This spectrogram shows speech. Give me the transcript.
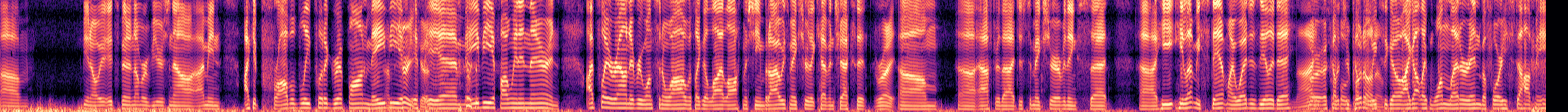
um, you know, it- it's been a number of years now. I mean, I could probably put a grip on, maybe sure if, if yeah, maybe if I went in there and. I play around every once in a while with like the lie loft machine, but I always make sure that Kevin checks it right. um, uh, after that just to make sure everything's set. Uh, he he let me stamp my wedges the other day, or a couple, couple weeks ago. I got like one letter in before he stopped me.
